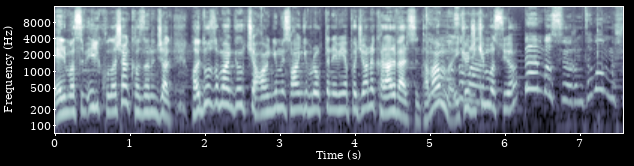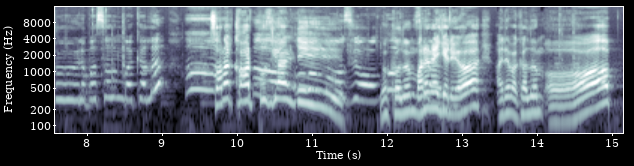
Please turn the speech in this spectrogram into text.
Elması ilk ulaşan kazanacak. Hadi o zaman Gökçe hangimiz hangi bloktan evi yapacağına karar versin tamam Tamam, mı? o İlk önce zaman. kim basıyor? Ben basıyorum tamam mı? Şöyle basalım bakalım. Aa, Sana karpuz aa, geldi. olamaz ya, Bakalım bana ne geldi. geliyor? Hadi bakalım. Hop.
